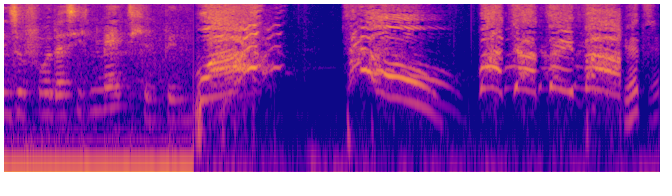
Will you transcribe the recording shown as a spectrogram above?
bin so froh, dass ich ein Mädchen bin. What? Two! One, two, three, four! Jetzt?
